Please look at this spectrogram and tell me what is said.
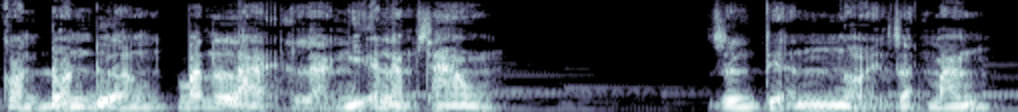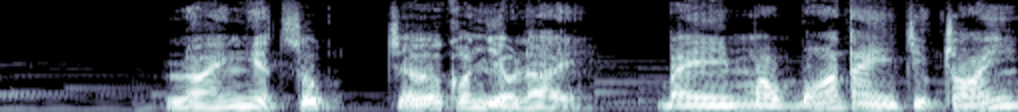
còn đón đường, bắt lại là nghĩa làm sao? Dương tiễn nổi giận mắng. Loài nghiệt xúc, chớ có nhiều lời, bay mau bó tay chịu trói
